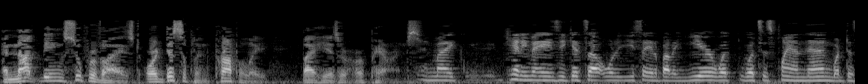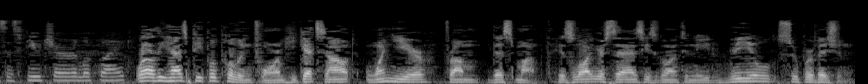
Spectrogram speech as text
and not being supervised or disciplined properly by his or her parents. And Mike, Kenny Mays, he gets out, what did you say, in about a year? What, what's his plan then? What does his future look like? Well, he has people pulling for him. He gets out one year from this month. His lawyer says he's going to need real supervision,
